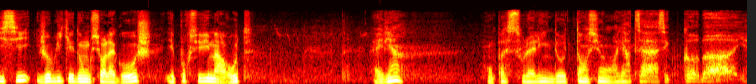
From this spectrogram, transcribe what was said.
Ici, j'obliquai donc sur la gauche et poursuivis ma route. Allez, viens, on passe sous la ligne de haute tension. Regarde ça, c'est cow-boy.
